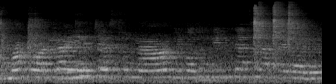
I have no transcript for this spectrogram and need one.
అమ్మ కొట్ల ఏం చేస్తున్నా నీకోసం టిఫిన్ చేస్తున్నా అత్తయ్య గారు.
